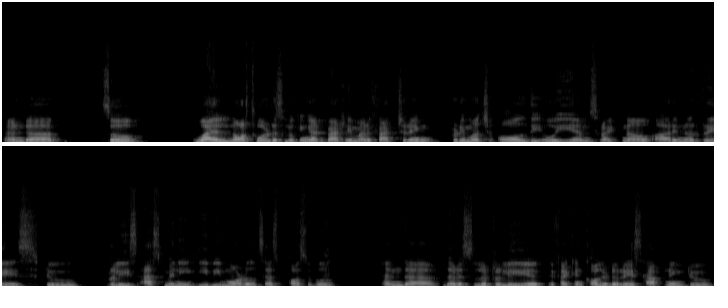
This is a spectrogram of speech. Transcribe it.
and uh, so while Northvolt is looking at battery manufacturing, pretty much all the OEMs right now are in a race to release as many EV models as possible, and uh, there is literally, if I can call it, a race happening to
